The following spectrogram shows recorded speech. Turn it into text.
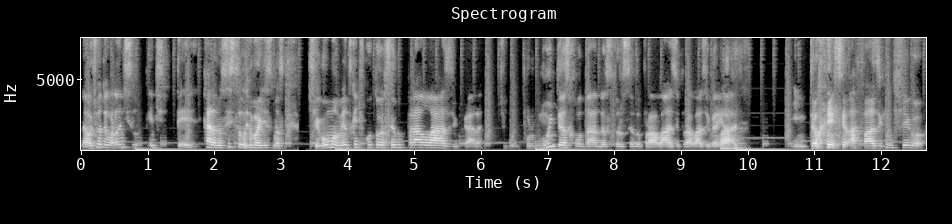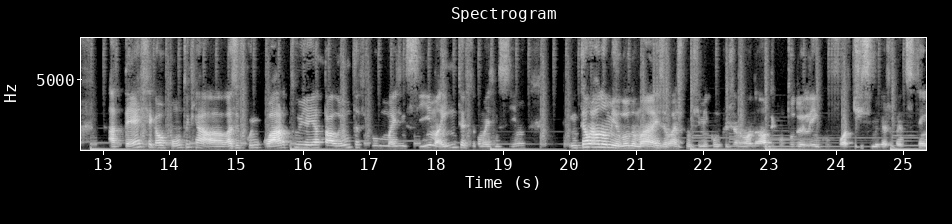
Na última temporada a gente, a gente teve, Cara, não sei se tu lembra disso, mas chegou um momento que a gente ficou torcendo pra Lazio, cara. Tipo, por muitas rodadas torcendo pra Lazio, pra Lazio ganhar. Lazio. Então, essa é a fase que a gente chegou até chegar ao ponto que a Lazio ficou em quarto e aí a Atalanta ficou mais em cima, a Inter ficou mais em cima. Então eu não me iludo mais, eu acho que um time com o Cristiano Ronaldo e com todo o elenco fortíssimo que a Juventus tem,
